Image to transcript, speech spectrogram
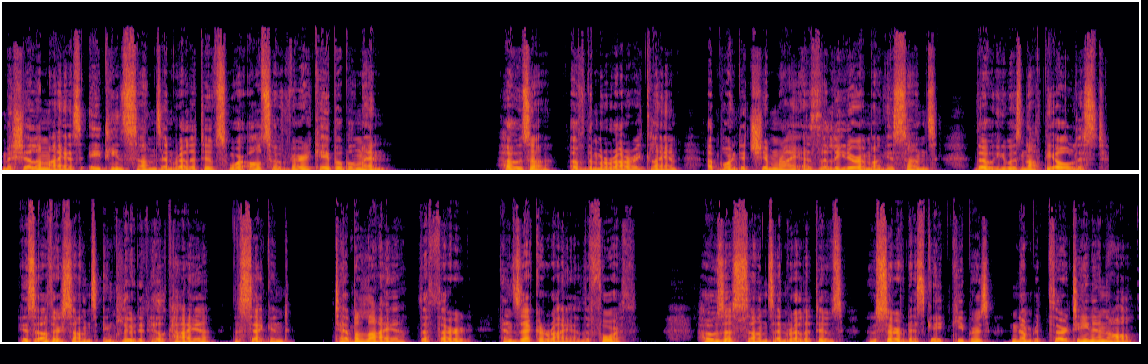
Meshelemiah's eighteen sons and relatives were also very capable men. Hosah, of the Merari clan, appointed Shimri as the leader among his sons, though he was not the oldest. His other sons included Hilkiah, the second, Tebaliah the third, and Zechariah the fourth. Hosah's sons and relatives, who served as gatekeepers, numbered thirteen in all.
